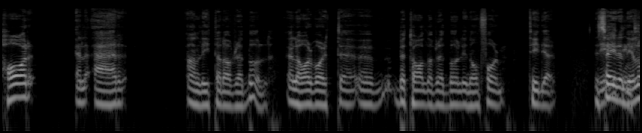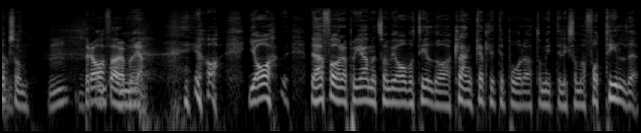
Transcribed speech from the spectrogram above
har eller är anlitad av Red Bull. Eller har varit eh, betald av Red Bull i någon form tidigare. Det, det säger en del också om... Mm, bra förarprogram. Ja, ja, det här förarprogrammet som vi av och till då har klankat lite på då, att de inte liksom har fått till det.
